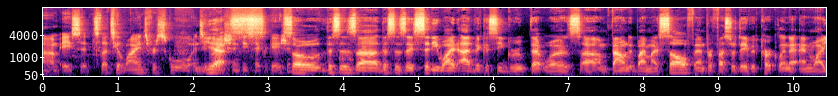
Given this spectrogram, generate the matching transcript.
um, ASID, so that's the Alliance for School Integration yes. Desegregation. So this is uh, this is a citywide advocacy group that was um, founded by myself and Professor David Kirkland at NYU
